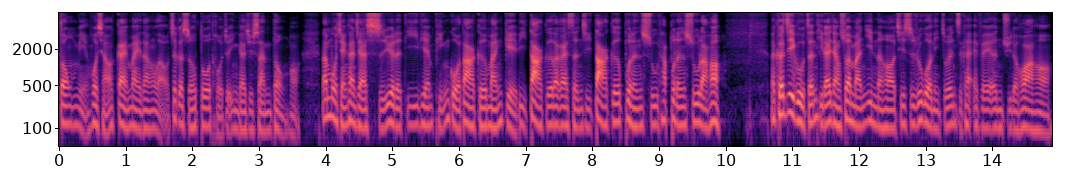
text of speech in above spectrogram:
冬眠或想要盖麦当劳，这个时候多头就应该去煽动哈、哦。那目前看起来十月的第一天，苹果大哥蛮给力，大哥大概生气，大哥不能输，他不能输了哈。那科技股整体来讲算蛮硬的哈，其实如果你昨天只看 FANG 的话哈，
